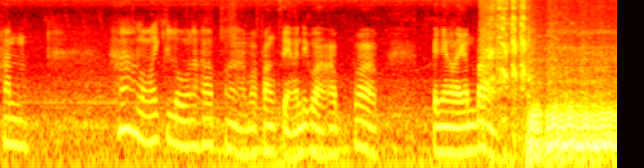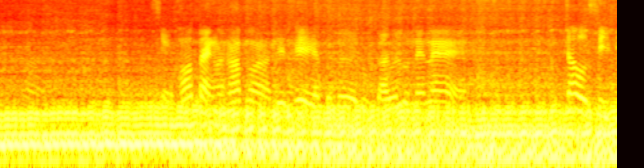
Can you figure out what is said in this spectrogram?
พันห้าร้อยกิโลนะครับอ่ามาฟังเสียงกันดีกว่าครับว่าเป็นอย่างไรกันบ้าง แต่งนะครับว่าเท่ๆกันไปเลยถูกใจวัยรุ่นแน่ๆ เจ้า CB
